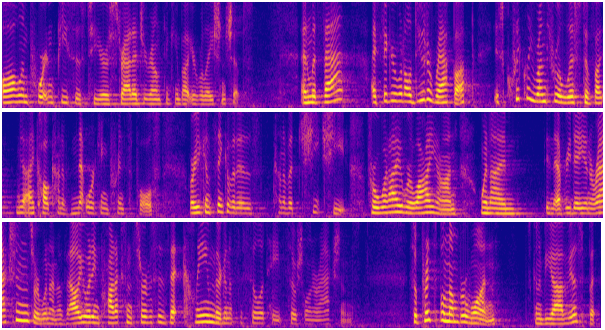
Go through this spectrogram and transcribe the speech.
All important pieces to your strategy around thinking about your relationships. And with that, I figure what I'll do to wrap up is quickly run through a list of uh, what I call kind of networking principles. Or you can think of it as kind of a cheat sheet for what I rely on when I'm in everyday interactions or when I'm evaluating products and services that claim they're going to facilitate social interactions. So principle number one, it's going to be obvious, but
